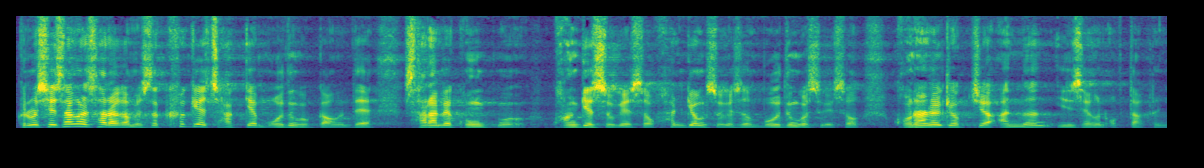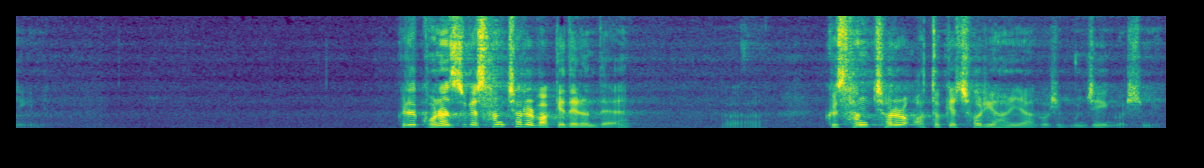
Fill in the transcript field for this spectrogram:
그러면 세상을 살아가면서 크게 작게 모든 것 가운데 사람의 공, 관계 속에서 환경 속에서 모든 것 속에서 고난을 겪지 않는 인생은 없다 그런 얘기입니다. 그래서 고난 속에 상처를 받게 되는데 어, 그 상처를 어떻게 처리하느냐 그것이 문제인 것입니다.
